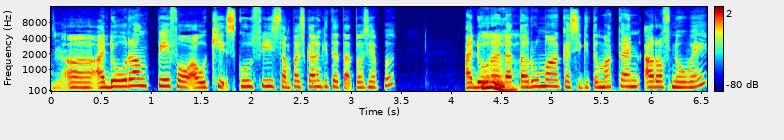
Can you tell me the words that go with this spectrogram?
Ya. Uh, ada orang pay for our kids school fees sampai sekarang kita tak tahu siapa. Ada orang Hmm. datang rumah kasih kita makan out of nowhere.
